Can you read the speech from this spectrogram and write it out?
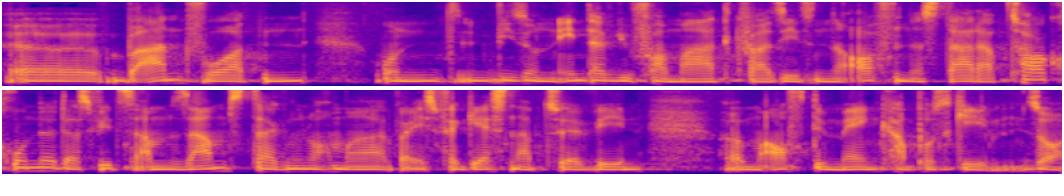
äh, beantworten und wie so ein Interviewformat quasi, so eine offene Startup-Talk-Runde. Das wird es am Samstag nur nochmal, weil ich es vergessen habe zu erwähnen, ähm, auf dem Main Campus geben. So,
